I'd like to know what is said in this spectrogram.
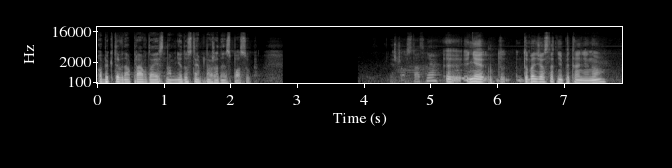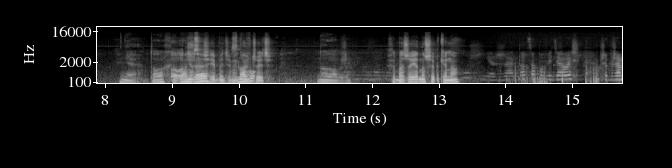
obiektywna prawda jest nam niedostępna w żaden sposób. Jeszcze ostatnie? Y, Nie, to, to będzie ostatnie pytanie, no. Nie, to chyba, Odniosę że się i będziemy znowu- kończyć. No dobrze. Chyba, że jedno szybkie, no. że to, co powiedziałeś, przepraszam,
